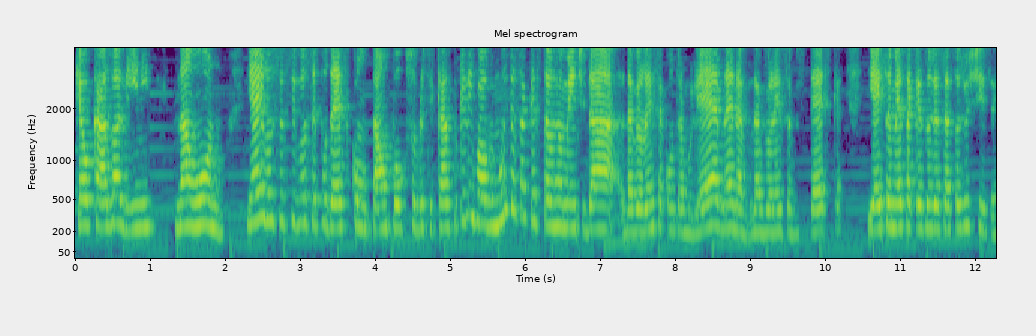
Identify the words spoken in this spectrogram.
que é o caso Aline na ONU. E aí, Lúcia, se você pudesse contar um pouco sobre esse caso, porque ele envolve muito essa questão realmente da, da violência contra a mulher, né, da, da violência obstétrica, e aí também essa questão de acesso à justiça,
